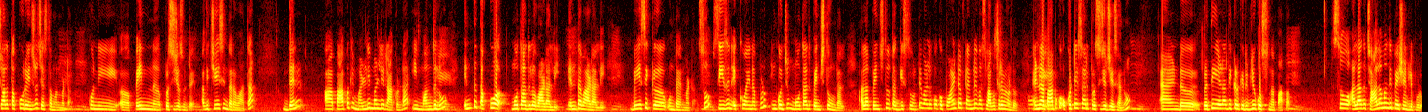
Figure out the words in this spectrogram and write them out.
చాలా తక్కువ రేంజ్లో చేస్తామన్నమాట. కొన్ని పెయిన్ ప్రొసీజర్స్ ఉంటాయి. అవి చేసిన తర్వాత దెన్ ఆ పాపకి మళ్ళీ మళ్ళీ రాకుండా ఈ మందులు ఎంత తక్కువ మోతాదులో వాడాలి ఎంత వాడాలి బేసిక్ ఉంటాయి అనమాట సో సీజన్ ఎక్కువ అయినప్పుడు ఇంకొంచెం మోతాదు పెంచుతూ ఉండాలి. అలా పెంచుతూ తగ్గిస్తూ ఉంటే వాళ్ళకి ఒక పాయింట్ ఆఫ్ టైంలో ఇవి అసలు అవసరమే ఉండదు. అండ్ నా పాపకు ఒకటేసారి ప్రొసీజర్ చేశాను. అండ్ ప్రతి ఏడాది ఇక్కడికి రివ్యూకి వస్తుంది ఆ పాప. సో అలాగ చాలా మంది పేషెంట్లు ఇప్పుడు.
